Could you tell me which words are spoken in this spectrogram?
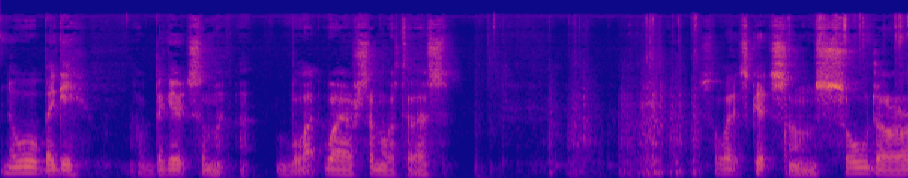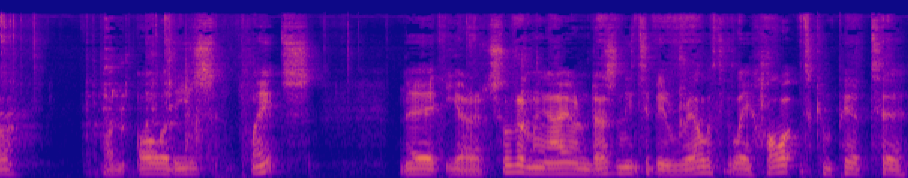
No biggie. I'll dig out some black wire similar to this. So let's get some solder on all of these plates. Now your soldering iron does need to be relatively hot compared to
